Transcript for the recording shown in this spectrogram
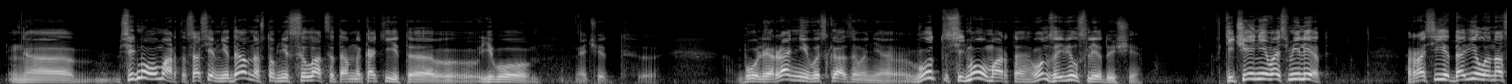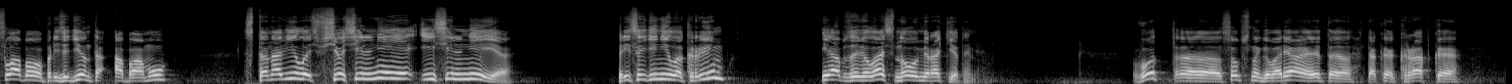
7 э, марта, совсем недавно, чтобы не ссылаться там на какие-то э, его значит, э, более ранние высказывания, вот 7 марта он заявил следующее. В течение 8 лет Россия давила на слабого президента Обаму, становилась все сильнее и сильнее – присоединила Крым и обзавелась новыми ракетами. Вот, э, собственно говоря, это такая краткая,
